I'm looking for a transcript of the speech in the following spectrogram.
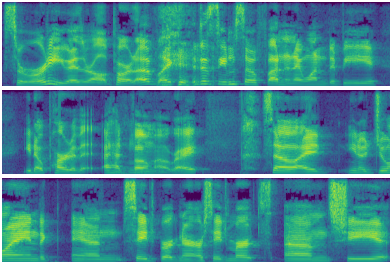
sorority you guys are all a part of. Like it just seems so fun and I wanted to be, you know, part of it. I had FOMO, right? So I, you know, joined and Sage Burgener or Sage Mertz, um, she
